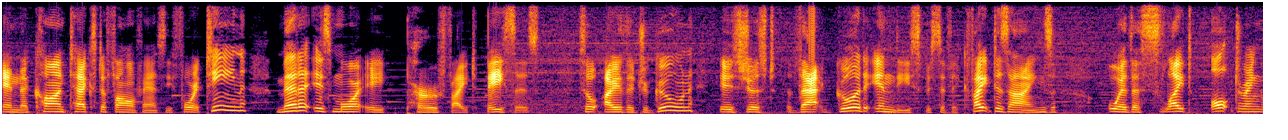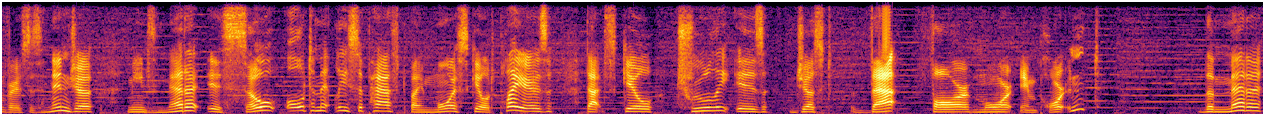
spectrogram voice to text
In the context of Final Fantasy XIV, meta is more a per-fight basis, so either Dragoon is just that good in these specific fight designs, or the slight altering versus Ninja means meta is so ultimately surpassed by more skilled players that skill truly is just that far more important? the meta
